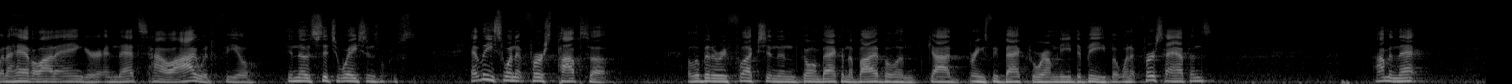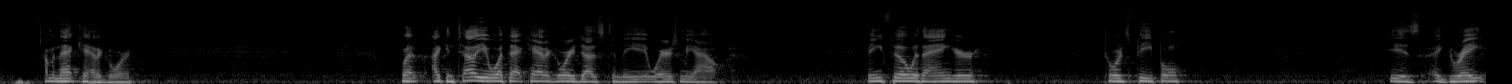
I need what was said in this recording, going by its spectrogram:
but I have a lot of anger, and that's how I would feel in those situations, at least when it first pops up. A little bit of reflection and going back in the Bible, and God brings me back to where I need to be. But when it first happens, I'm in that, I'm in that category. But I can tell you what that category does to me. It wears me out. Being filled with anger towards people is a great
